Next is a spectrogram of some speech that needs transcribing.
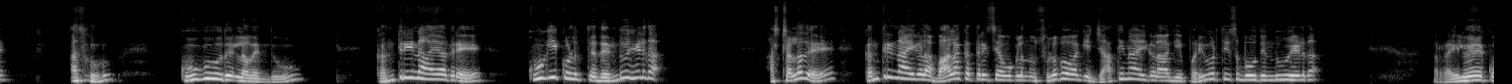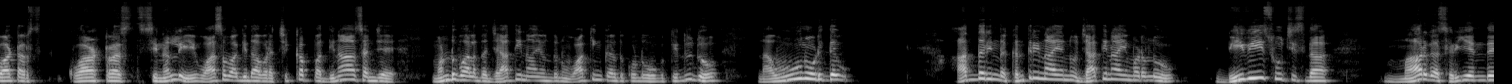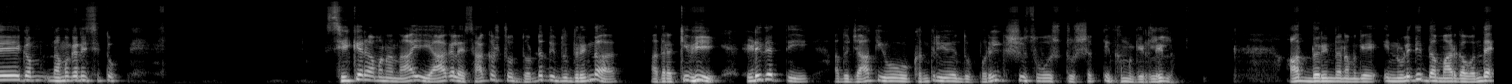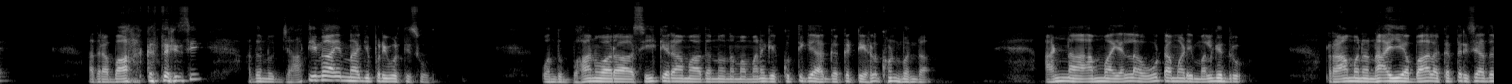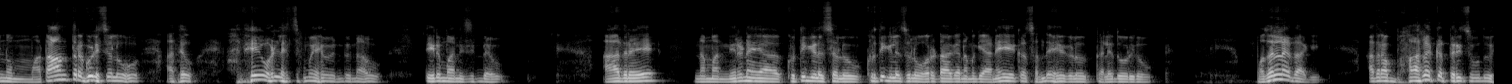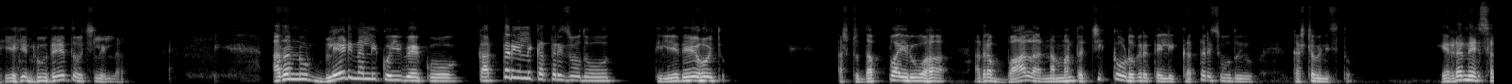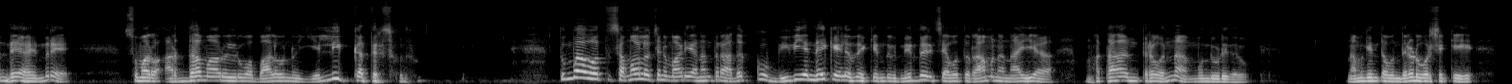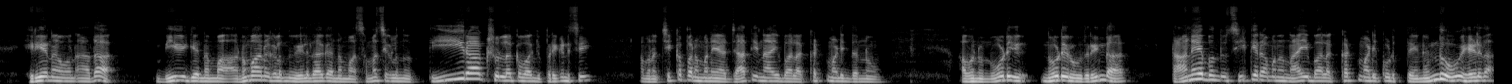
ಅದು ಕೂಗುವುದಿಲ್ಲವೆಂದು ಕಂತ್ರಿ ನಾಯಾದರೆ ಕೂಗಿಕೊಳ್ಳುತ್ತದೆಂದು ಹೇಳಿದ. ಅಷ್ಟಲ್ಲದೆ ಕಂತ್ರಿ ನಾಯಿಗಳ ಬಾಲ ಕತ್ತರಿಸಿ ಅವುಗಳನ್ನು ಸುಲಭವಾಗಿ ಜಾತಿ ನಾಯಿಗಳಾಗಿ ಪರಿವರ್ತಿಸಬಹುದೆಂದೂ ಹೇಳಿದ. ರೈಲ್ವೆ ಕ್ವಾರ್ಟರ್ಸ್, ಕ್ವಾರ್ಟರ್ಸ್ನಲ್ಲಿ ವಾಸವಾಗಿದ್ದ ಅವರ ಚಿಕ್ಕಪ್ಪ ದಿನಾ ಸಂಜೆ ಮಂಡುಬಾಲದ ಜಾತಿ ನಾಯೊಂದನ್ನು ವಾಕಿಂಗ್ ಕರೆದುಕೊಂಡು ಹೋಗುತ್ತಿದ್ದುದು ನಾವೂ ನೋಡಿದ್ದೆವು. ಆದ್ದರಿಂದ ಕಂತ್ರಿ ನಾಯಿಯನ್ನು ಜಾತಿ ನಾಯಿ ಮಾಡಲು ಬಿ ವಿ ಸೂಚಿಸಿದ ಮಾರ್ಗ ಸರಿಯೆಂದೇ ಗಮ್ ನಮಗನಿಸಿತು. ಸಿ ಕೆ ರಾಮನ ನಾಯಿ ಆಗಲೇ ಸಾಕಷ್ಟು ದೊಡ್ಡದಿದ್ದುದರಿಂದ ಅದರ ಕಿವಿ ಹಿಡಿದೆತ್ತಿ, ಅದು ಜಾತಿಯೋ ಕಂತ್ರಿಯೋ ಎಂದು ಪರೀಕ್ಷಿಸುವಷ್ಟು ಶಕ್ತಿ ನಮಗಿರಲಿಲ್ಲ. ಆದ್ದರಿಂದ ನಮಗೆ ಇನ್ನುಳಿದಿದ್ದ ಮಾರ್ಗ ಒಂದೇ. ಅದರ ಬಾಲ ಕತ್ತರಿಸಿ ಅದನ್ನು ಜಾತಿನಾಯನ್ನಾಗಿ ಪರಿವರ್ತಿಸುವುದು. ಒಂದು ಭಾನುವಾರ ಸಿ ಕೆ ರಾಮ ಅದನ್ನು ನಮ್ಮ ಮನೆಗೆ ಕುತ್ತಿಗೆ ಹಗ್ಗ ಕಟ್ಟಿ ಹೇಳ್ಕೊಂಡು ಬಂದ. ಅಣ್ಣ, ಅಮ್ಮ ಎಲ್ಲ ಊಟ ಮಾಡಿ ಮಲಗಿದ್ರು. ರಾಮನ ನಾಯಿಯ ಬಾಲ ಕತ್ತರಿಸಿ ಅದನ್ನು ಮತಾಂತರಗೊಳಿಸಲು ಅದು ಅದೇ ಒಳ್ಳೆಯ ಸಮಯವೆಂದು ನಾವು ತೀರ್ಮಾನಿಸಿದ್ದೆವು. ಆದರೆ ನಮ್ಮ ನಿರ್ಣಯ ಕೃತಿಗಿಳಿಸಲು ಕೃತಿಗಿಳಿಸಲು ಹೊರಟಾಗ ನಮಗೆ ಅನೇಕ ಸಂದೇಹಗಳು ತಲೆದೋರಿದವು. ಮೊದಲನೇದಾಗಿ, ಅದರ ಬಾಲ ಕತ್ತರಿಸುವುದು ಹೇಗೆನ್ನುವುದೇ ತೋಚಲಿಲ್ಲ. ಅದನ್ನು ಬ್ಲೇಡಿನಲ್ಲಿ ಕೊಯ್ಯಬೇಕು, ಕತ್ತರಿಯಲ್ಲಿ ಕತ್ತರಿಸುವುದು ತಿಳಿಯದೇ ಹೋಯಿತು. ಅಷ್ಟು ದಪ್ಪ ಇರುವ ಅದರ ಬಾಲ ನಮ್ಮಂಥ ಚಿಕ್ಕ ಹುಡುಗರ ಕೈಲಿ ಕತ್ತರಿಸುವುದು ಕಷ್ಟವೆನಿಸಿತು. ಎರಡನೇ ಸಂದೇಹ ಎಂದರೆ ಸುಮಾರು ಅರ್ಧ ಮಾರು ಇರುವ ಬಾಲವನ್ನು ಎಲ್ಲಿ ಕತ್ತರಿಸುವುದು? ತುಂಬ ಹೊತ್ತು ಸಮಾಲೋಚನೆ ಮಾಡಿ ಅನಂತರ ಅದಕ್ಕೂ ಬಿವಿಯನ್ನೇ ಕೇಳಬೇಕೆಂದು ನಿರ್ಧರಿಸಿ ಅವತ್ತು ರಾಮನ ನಾಯಿಯ ಮತಾಂತರವನ್ನು ಮುಂದೂಡಿದರು ನಮಗಿಂತ ಒಂದೆರಡು ವರ್ಷಕ್ಕೆ ಹಿರಿಯನವನಾದ ಬಿವಿಗೆ ನಮ್ಮ ಅನುಮಾನಗಳನ್ನು ಹೇಳಿದಾಗ ನಮ್ಮ ಸಮಸ್ಯೆಗಳನ್ನು ತೀರಾ ಕ್ಷುಲ್ಲಕವಾಗಿ ಪರಿಗಣಿಸಿ ಅವನ ಚಿಕ್ಕಪ್ಪನ ಮನೆಯ ಜಾತಿ ನಾಯಿ ಬಾಲ ಕಟ್ ಮಾಡಿದ್ದನ್ನು ಅವನು ನೋಡಿ, ನೋಡಿರುವುದರಿಂದ ತಾನೇ ಬಂದು ಸೀಕೆರಾಮನ ನಾಯಿ ಬಾಲ ಕಟ್ ಮಾಡಿಕೊಡುತ್ತೇನೆಂದು ಹೇಳಿದ.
